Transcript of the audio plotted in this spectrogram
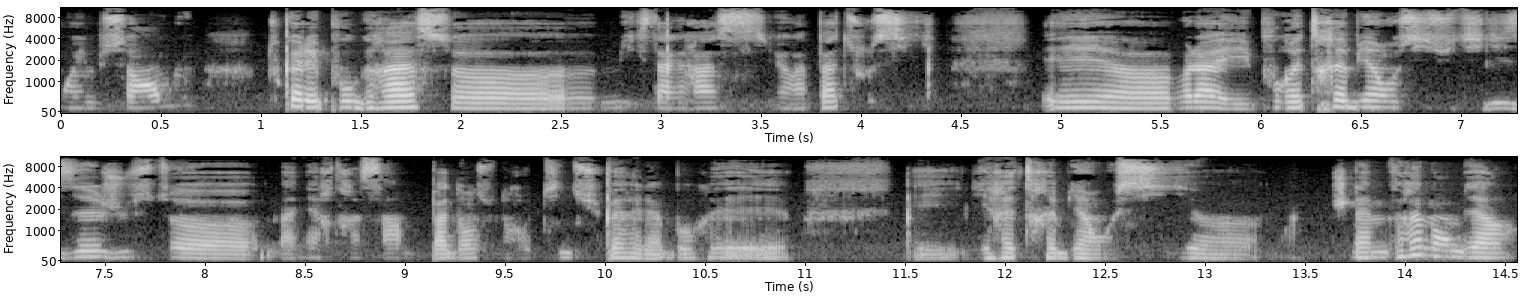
moi il me semble. En tout cas les peaux grasses, euh, mixtes à grasses, il n'y aura pas de souci. Et euh, voilà, il pourrait très bien aussi s'utiliser juste euh, de manière très simple, pas dans une routine super élaborée. Et, il irait très bien aussi. euh, je l'aime vraiment bien.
